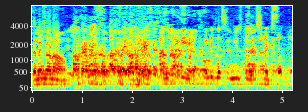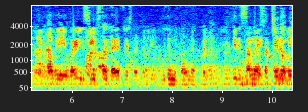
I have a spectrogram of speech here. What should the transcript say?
తెలంగాణ. ఇండిజినస్ మ్యూజికల్ ఇన్స్ట్రుమెంట్స్ అవి వైల్డ్ సీడ్స్తో తయారు చేసినటువంటి వుడెన్ కౌన్ బెల్ ఇది సన్నై చిన్నది.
